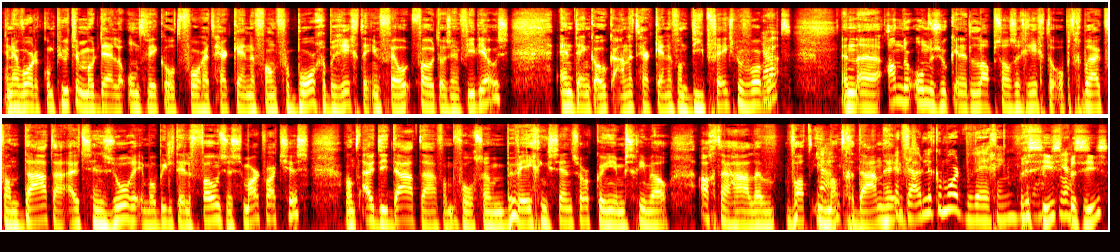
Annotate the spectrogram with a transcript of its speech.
en er worden computermodellen ontwikkeld voor het herkennen van verborgen berichten in fo foto's en video's. En denk ook aan het herkennen van deepfakes bijvoorbeeld. Ja. Een uh, ander onderzoek in het lab zal zich richten op het gebruik van data uit sensoren in mobiele telefoons en smartphones smartwatches. Want uit die data van bijvoorbeeld zo'n bewegingssensor kun je misschien wel achterhalen wat ja, iemand gedaan heeft. Een duidelijke moordbeweging. Precies, ja. precies.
